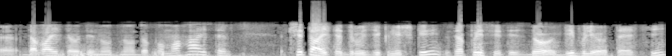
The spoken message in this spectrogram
е, давайте один одного допомагайте. Читайте, друзі, книжки, записуйтесь до бібліотеці.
